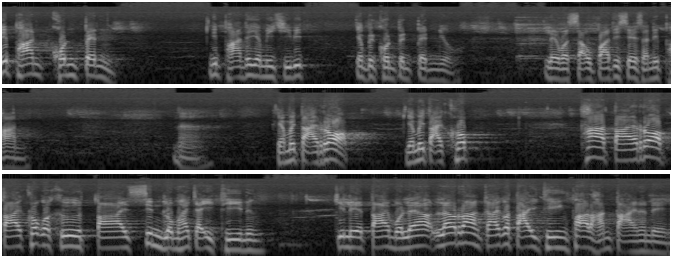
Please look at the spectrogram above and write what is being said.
นิพพานคนเป็น นิพพานที่ยังมีชีวิต ยังเป็นคนเป็นๆอยู่ เรียกว่าสัพปาทิเสสนิพพานนะยังไม่ตายรอบ ยังไม่ตายครบ ถ้าตายรอบตายครบก็คือ ตายสิ้นลมหายใจอีกทีหนึ่งกิเลสตายหมดแล้ว แล้วร่างกายก็ตายอีกทีพระอรหันต์ตายนั่นเอง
